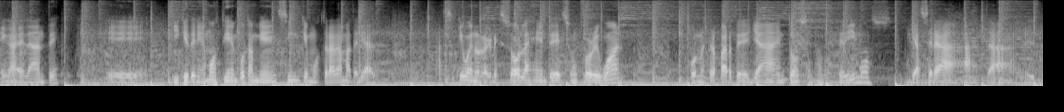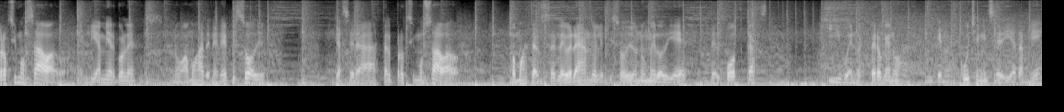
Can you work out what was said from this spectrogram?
en adelante. Eh, y que teníamos tiempo también sin que mostrara material. Así que bueno, regresó la gente de Zoom 41. Por nuestra parte ya entonces nos despedimos. Ya será hasta el próximo sábado. El día miércoles no vamos a tener episodio. Ya será hasta el próximo sábado. Vamos a estar celebrando el episodio número 10 del podcast. Y bueno, espero que nos, que nos escuchen ese día también.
